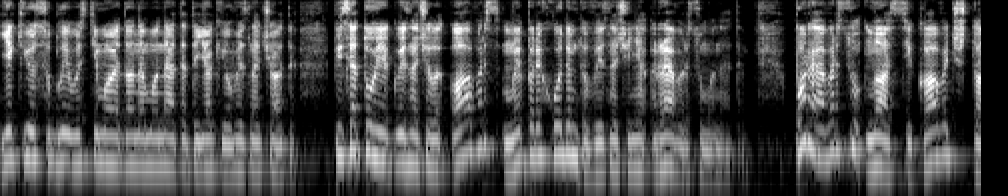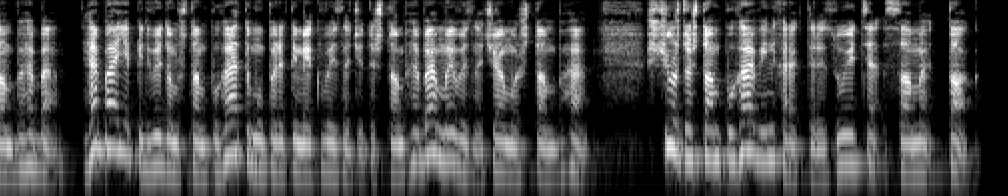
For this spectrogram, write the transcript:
які особливості має дана монета та як його визначати. Після того, як визначили аверс, ми переходимо до визначення реверсу монети. По реверсу нас цікавить штамп ГБ. ГБ є підвидом штампу Г, тому перед тим як визначити штамп ГБ, ми визначаємо штамп Г. Що ж до штампу Г, він характеризується саме так.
